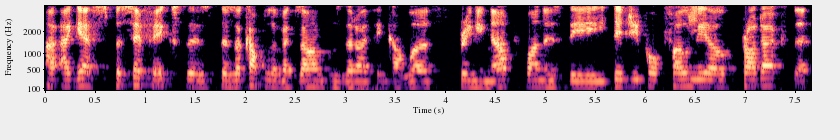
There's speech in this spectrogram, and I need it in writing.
I guess, specifics, there's there's a couple of examples that I think are worth bringing up. One is the DigiPortfolio product that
